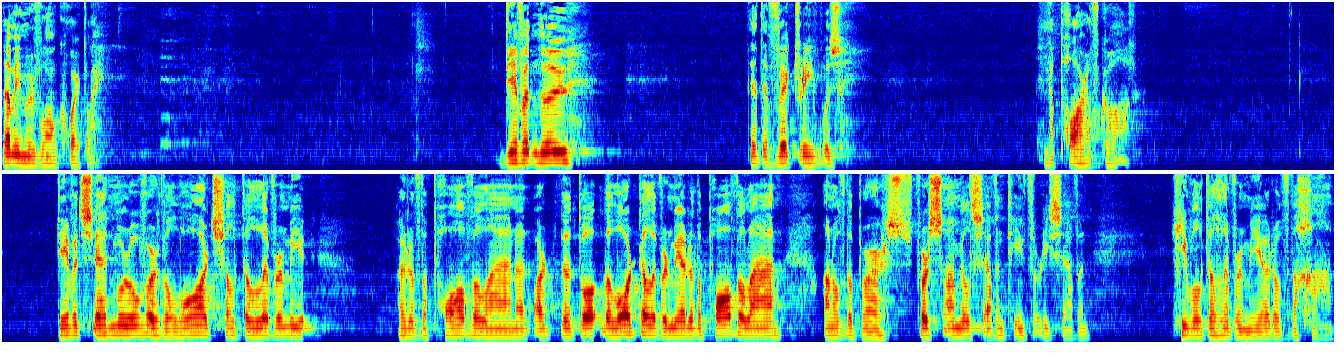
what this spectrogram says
Let me move on quickly. David knew that the victory was in the power of God. David said, Moreover, the Lord shall deliver me out of the paw of the lion, or the, the Lord delivered me out of the paw of the lion and of the bears. 1 Samuel 17 37. He will deliver me out of the hand.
